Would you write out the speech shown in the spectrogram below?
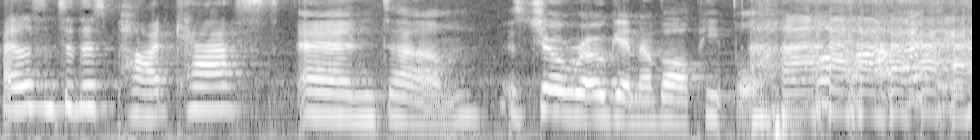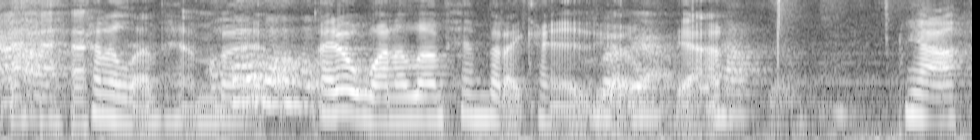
I listened to this podcast and um, it's Joe Rogan of all people. I kind of love him, but I don't want to love him, but I kind of do. yeah. Yeah.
